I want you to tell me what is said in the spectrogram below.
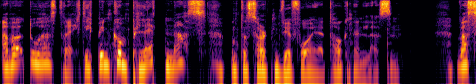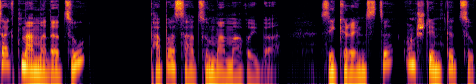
Aber du hast recht, ich bin komplett nass und das sollten wir vorher trocknen lassen. Was sagt Mama dazu? Papa sah zu Mama rüber. Sie grinste und stimmte zu.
